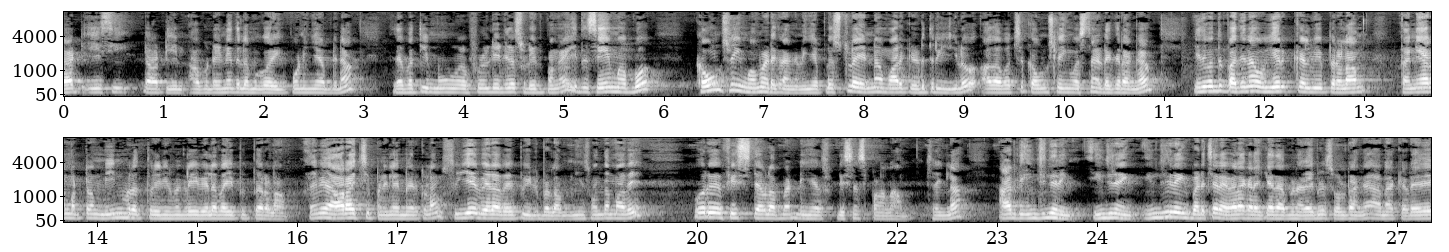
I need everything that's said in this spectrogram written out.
dot AC dot in அப்படின்ற இணையதள முகவரிக்கு போனீங்க அப்படின்னா இதை பற்றி மூ ஃபுல் டீட்டெயில் சொல்லியிருப்பாங்க. இது சேம் அப்போ கவுன்சிலிங் மூலமாக எடுக்கிறாங்க. நீங்கள் ப்ளஸ் டூவில் என்ன மார்க் எடுத்துருக்கீங்களோ அதை வச்சு கவுன்சிலிங் வச்சு தான் எடுக்கிறாங்க. இது வந்து பார்த்திங்கன்னா உயர்கல்வி பெறலாம் தனியார் மற்றும் மீன்வளத்துறை நிறுவனங்களில் வேலைவாய்ப்பு பெறலாம். அதேமாதிரி ஆராய்ச்சி பணிகளை மேற்கொள்ளலாம். சுய வேலைவாய்ப்பு ஈடுபடலாம். நீங்கள் சொந்தமாகவே ஒரு ஃபிஷ் டெவலப்மெண்ட் நீங்கள் பிஸ்னஸ் பண்ணலாம். சரிங்களா? அடுத்து இன்ஜினியரிங் இன்ஜினியரிங் இன்ஜினியரிங் படித்தா வேலை கிடைக்காது அப்படின்னு நிறைய பேர் சொல்கிறாங்க ஆனால் கிடையவே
